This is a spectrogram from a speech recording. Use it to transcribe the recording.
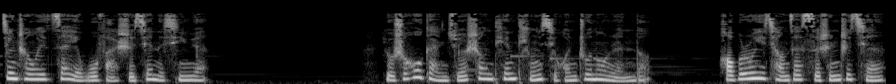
竟成为再也无法实现的心愿。有时候感觉上天挺喜欢捉弄人的。好不容易抢在死神之前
